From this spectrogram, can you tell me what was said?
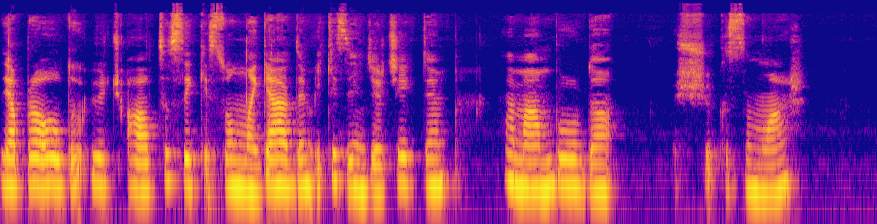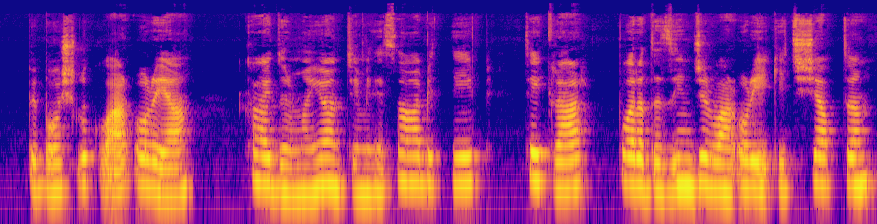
yaprağı oldu. 3, 6, 8 sonuna geldim. 2 zincir çektim. Hemen burada şu kısım var. Bir boşluk var. Oraya kaydırma yöntemiyle sabitleyip tekrar bu arada zincir var. Oraya geçiş yaptım.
